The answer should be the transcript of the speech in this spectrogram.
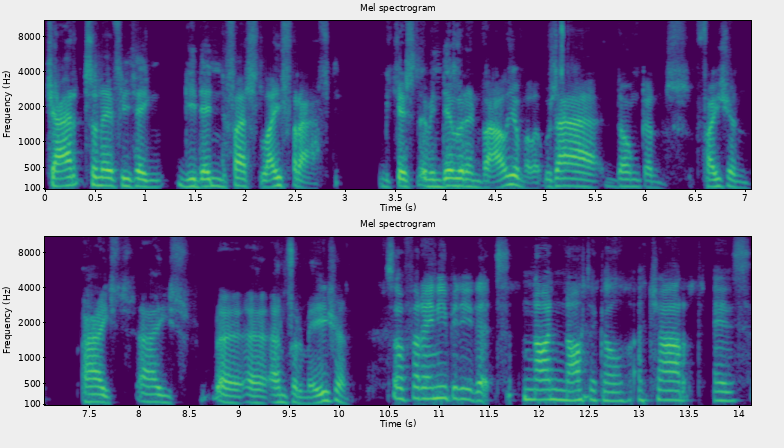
charts and everything get in the first life raft because I mean they were invaluable. It was uh, Duncan's fishing, ice, ice uh, uh, information. So for anybody that's non-nautical, a chart is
